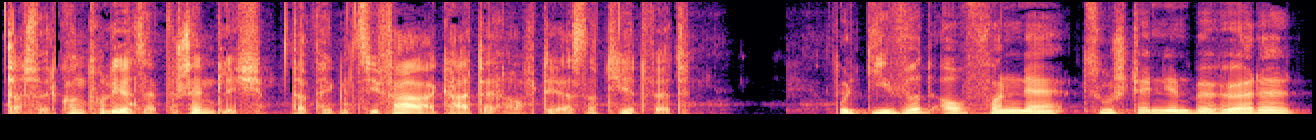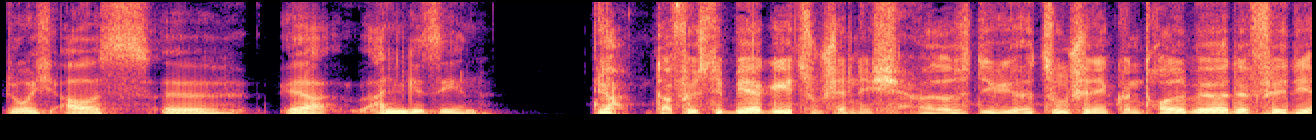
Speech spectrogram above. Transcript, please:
Das wird kontrolliert, selbstverständlich. Dafür gibt es die Fahrerkarte, auf der es notiert wird. Und die wird auch von der zuständigen Behörde durchaus äh, ja, angesehen. Ja, dafür ist die BAG zuständig. Also das ist die äh, zuständige Kontrollbehörde für die,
